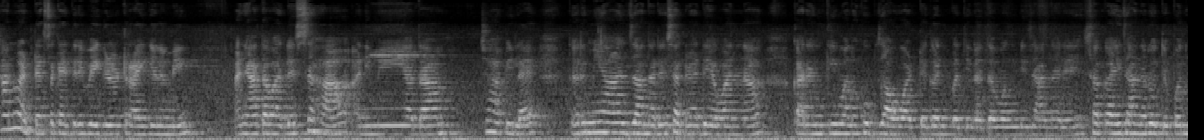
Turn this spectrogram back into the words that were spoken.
छान वाटतं असं काहीतरी वेगळं ट्राय केलं मी. आणि आता वाजले सहा आणि मी आता चहा पिलाय तर मी आज जाणार आहे सगळ्या देवांना. कारण की मला खूप जाऊ वाटते गणपतीला तर मग मी जाणार आहे. सकाळी जाणार होते पण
